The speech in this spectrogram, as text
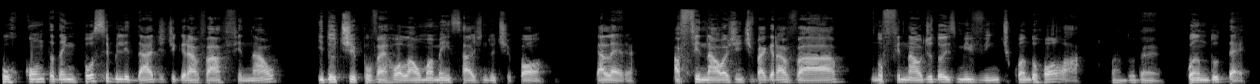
por conta da impossibilidade de gravar a final e do tipo vai rolar uma mensagem do tipo, ó, galera, a final a gente vai gravar no final de 2020 quando rolar, Quando der. quando der.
